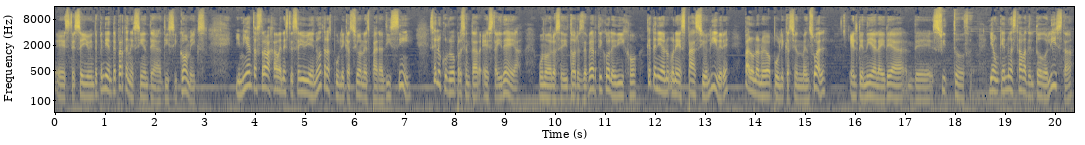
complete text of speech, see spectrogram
este sello independiente perteneciente a DC Comics. Y mientras trabajaba en este sello y en otras publicaciones para DC, se le ocurrió presentar esta idea. Uno de los editores de Vertigo le dijo que tenían un espacio libre para una nueva publicación mensual. Él tenía la idea de Sweet Tooth y aunque no estaba del todo lista,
